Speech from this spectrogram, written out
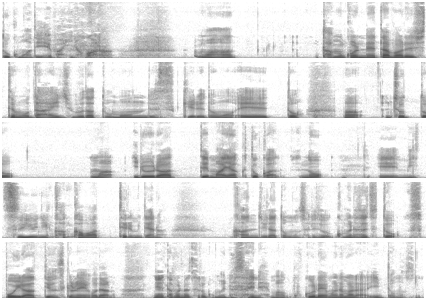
どこまで言えばいいのかな。まあ、多分これネタバレしても大丈夫だと思うんですけれども、えー、っと、まあ、ちょっと、まあ、いろいろあって、麻薬とかの、えー、密輸に関わってるみたいな感じだと思うんですけど、ごめんなさい、ちょっと、スポイラーって言うんですけどね、英語であの、ネタバレになったらごめんなさいね。まあ、ここぐらいまでまでいいと思うんですね。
